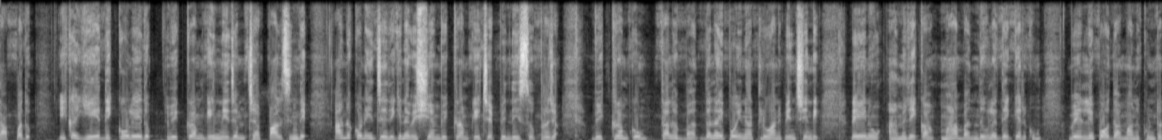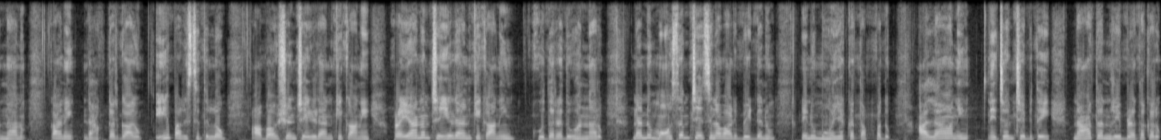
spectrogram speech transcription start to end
తప్పదు. ఇక ఏ దిక్కు లేదు. విక్రమ్కి నిజం చెప్పాల్సిందే. అనుకుని జరిగిన విషయం విక్రమ్కి చెప్పింది సుప్రజ. విక్రమ్కు తల బద్దలైపోయినట్లు అనిపించింది. నేను అమెరికా మా బంధువుల దగ్గరకు వెళ్ళిపోదాం అనుకుంటున్నాను. కానీ డాక్టర్ గారు ఈ పరిస్థితుల్లో అబార్షన్ చేయడానికి కానీ ప్రయాణం చేయడానికి కానీ కుదరదు అన్నారు. నన్ను మోసం చేసిన వాడి బిడ్డను నేను మోయక తప్పదు. అలా అని నిజం చెబితే నా తండ్రి బ్రతకరు.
